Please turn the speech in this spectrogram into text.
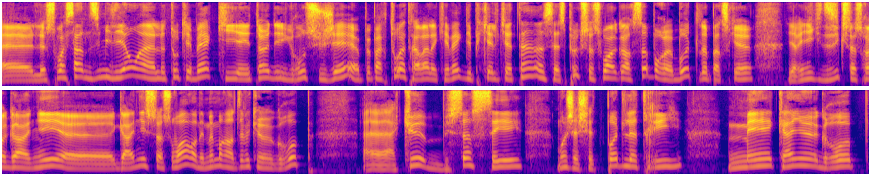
Euh, le 70 millions à l'Auto-Québec, qui est un des gros sujets un peu partout à travers le Québec depuis quelques temps. Ça se peut que ce soit encore ça pour un bout, là, parce que y a rien qui dit que ce sera gagné, euh, gagné ce soir. On est même rendu avec un groupe euh, à Cube. Ça, c'est... Moi, j'achète pas de loterie, mais quand il y a un groupe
